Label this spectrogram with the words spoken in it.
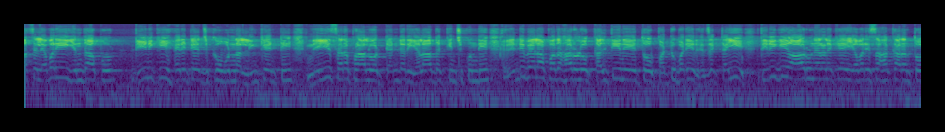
అసలు ఎవరి ఇందాపు? దీనికి హెరిటేజ్కు ఉన్న లింక్ ఏంటి నెయ్యి సరఫరాలో టెండర్ ఎలా దక్కించుకుంది? రెండు వేల పదహారులో కల్తీ నెయ్యితో పట్టుబడి రిజెక్ట్ అయ్యి తిరిగి ఆరు నెలలకే ఎవరి సహకారంతో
